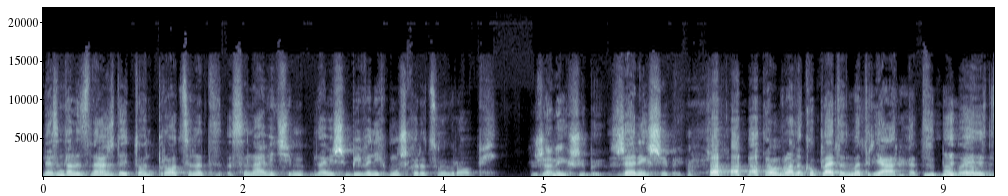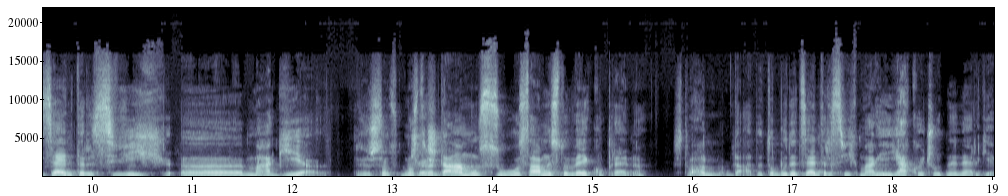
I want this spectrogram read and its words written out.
ne znam da li znaš da je to procenat sa najvećim, najviše bivenih muškaraca u Evropi. Žene ih šibaju. Žene ih šibaju. Tamo vlada kompletan matrijarhat. Tamo je centar svih uh, magija. Što Nostradamus u 18. veku prenao. Stvarno. Da, da to bude centar svih magija, jako je čudna energija.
